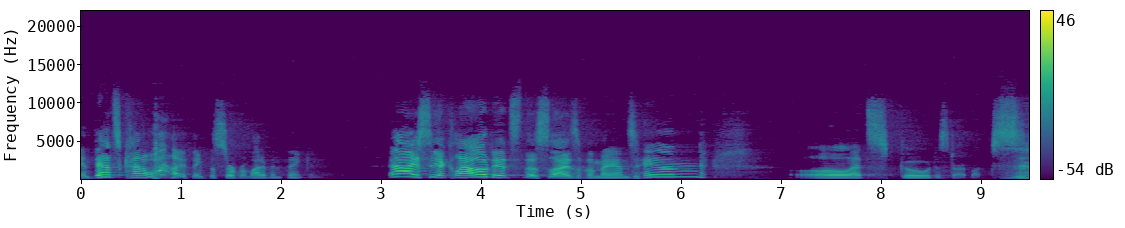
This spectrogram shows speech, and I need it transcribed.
And that's kind of what I think the serpent might have been thinking. Ah, I see a cloud, it's the size of a man's hand. Let's go to Starbucks.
